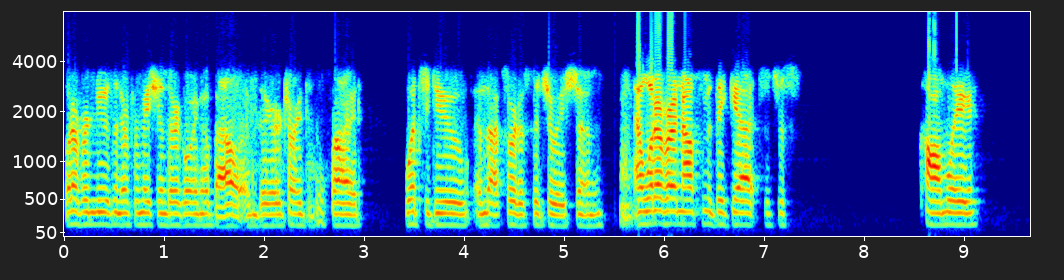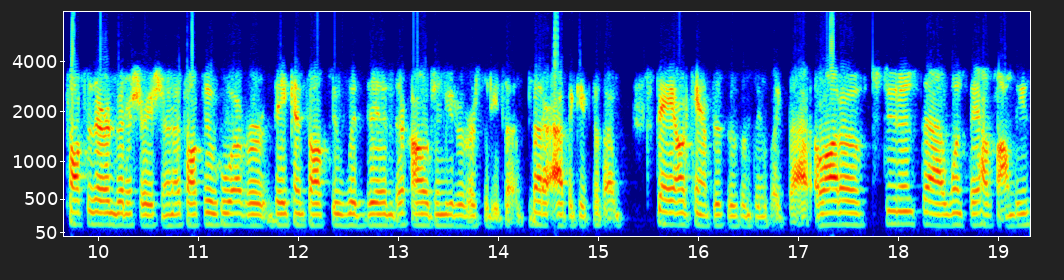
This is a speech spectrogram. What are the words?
whatever news and information they're going about, and they're trying to decide what to do in that sort of situation. And whatever announcement they get, to just calmly talk to their administration and talk to whoever they can talk to within their college and university to better advocate for them. Stay on campuses and things like that. A lot of students that once they have found these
